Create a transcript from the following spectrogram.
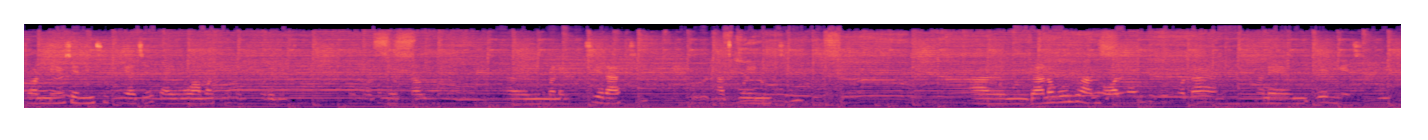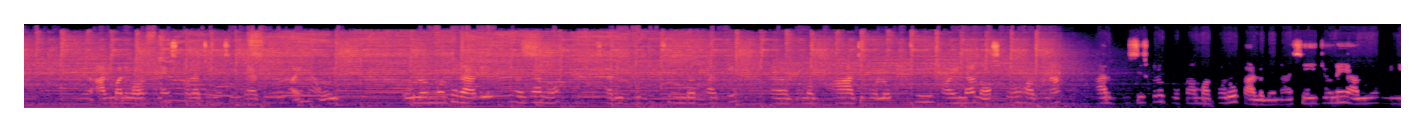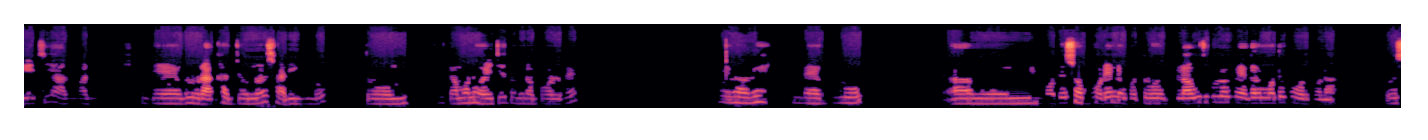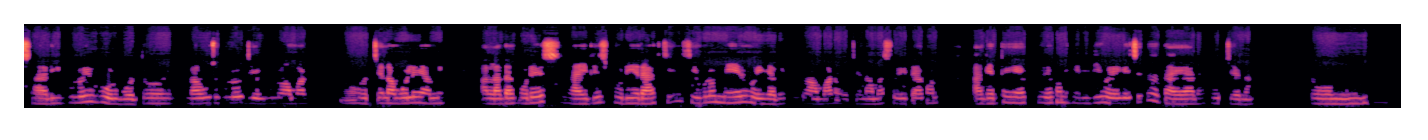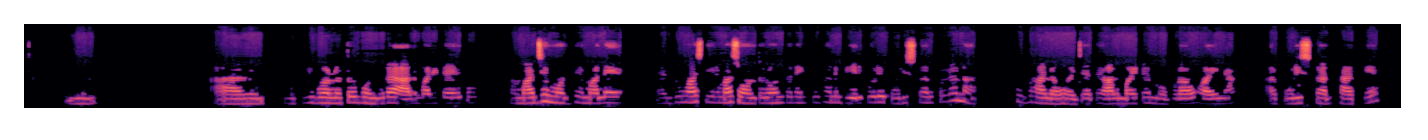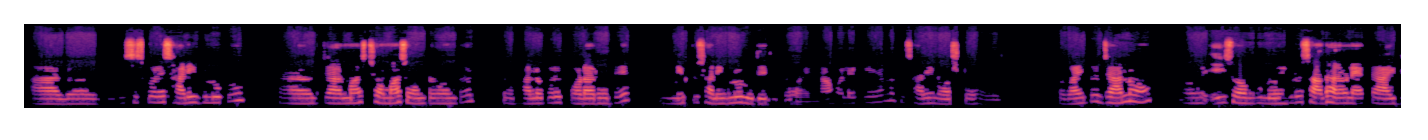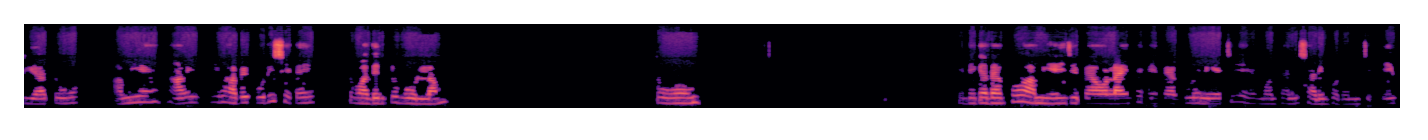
আমার মেয়ে সেদিন ছুটি আছে, তাই ও আমাকে হেল্প করে দিচ্ছে। মানে গুছিয়ে রাখছি, কাজ করে নিচ্ছি। আর জানো বন্ধু, আমি অনলাইন থেকে কটা মানে ইয়ে নিয়েছি, ওই আলমারি অর্গানাইজ করার জন্য সেই ব্যাগগুলো হয় না? ওই, ওগুলোর মধ্যে রাখলে কী হয় জানো শাড়িগুলো খুব সুন্দর থাকে কোনো ভাঁজ বলো, কিছুই হয় না, নষ্টও হবে না, আর বিশেষ করে পোকামাকড়ও কাটবে না। সেই জন্যই আমিও নিয়েছি আলমারি এগুলো রাখার জন্য শাড়িগুলো। তো কেমন হয়েছে তোমরা বলবে? এভাবে ব্যাগগুলো মধ্যে সব ভরে নেব। তো ব্লাউজগুলো ব্যাগের মধ্যে ভরবো না। তো শাড়িগুলোই ভরবো। তো ব্লাউজগুলো যেগুলো আমার হচ্ছে না বলে আমি আলাদা করে সাইডে সরিয়ে রাখছি, সেগুলো মেয়ের হয়ে যাবে। কিন্তু আমার হচ্ছে না। আমার শরীরটা এখন আগের থেকে একটু এখন হেলদি হয়ে গেছে তো, তাই আর হচ্ছে না। তো আর কি বলতো বন্ধুরা, আলমারিটা এরকম মাঝে মধ্যে মানে দু মাস, তিন মাস অন্তর অন্তর একটুখানি বের করে পরিষ্কার করলে না খুব ভালো হয় যাতে আলমারিটা নোংরাও হয় না আর পরিষ্কার থাকে। আর বিশেষ করে শাড়িগুলোকেও চার মাস, ছ মাস অন্তর অন্তর তো ভালো করে কড়া রোদে একটু শাড়িগুলো রোদে দিতে হয়। না হলে কি জানো তো শাড়ি নষ্ট হয়ে যায়। সবাই তো জানো এই সবগুলো, এগুলো সাধারণ একটা আইডিয়া তো আমি আমি কীভাবে করি সেটাই তোমাদেরকে বললাম। তো এদিকে দেখো, আমি এই যে ব্যাগ অনলাইন থেকে এই ব্যাগগুলো নিয়েছি, এর মধ্যে আমি শাড়ি ভরে নিয়েছি। এই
